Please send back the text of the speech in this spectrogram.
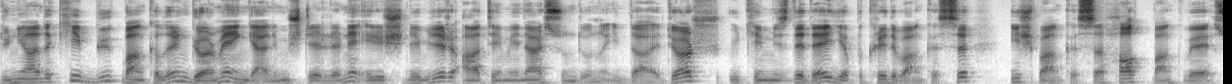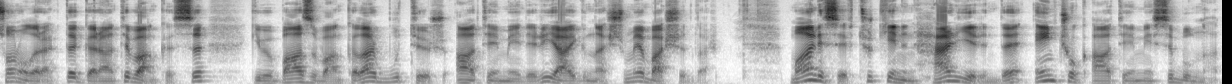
Dünyadaki büyük bankaların görme engelli müşterilerine erişilebilir ATM'ler sunduğunu iddia ediyor. Ülkemizde de Yapı Kredi Bankası, İş Bankası, Halkbank ve son olarak da Garanti Bankası gibi bazı bankalar bu tür ATM'leri yaygınlaştırmaya başladılar. Maalesef Türkiye'nin her yerinde en çok ATM'si bulunan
